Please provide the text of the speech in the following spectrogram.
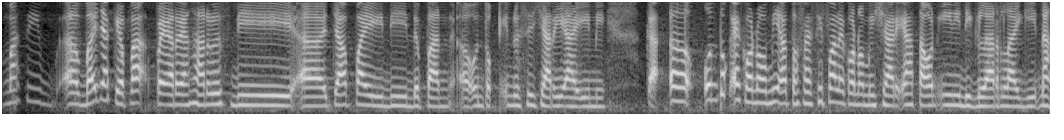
masih uh, banyak ya Pak PR yang harus dicapai di depan uh, untuk industri syariah ini. Uh, untuk ekonomi atau festival ekonomi syariah tahun ini digelar lagi. Nah,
